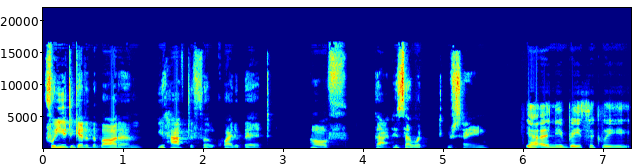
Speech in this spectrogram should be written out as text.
For you to get at the bottom, you have to fill quite a bit of that. Is that what you're saying? Yeah, and you basically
